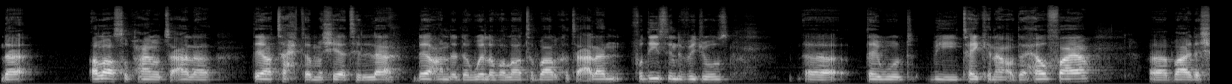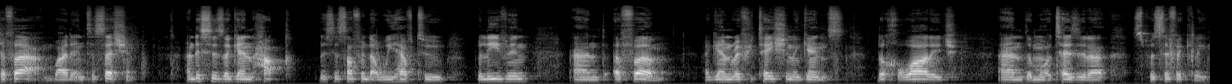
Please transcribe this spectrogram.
that Allah subhanahu wa ta'ala, they are tahta mashiatillah, they are under the will of Allah ta'ala, and for these individuals, uh, they would be taken out of the hellfire uh, by the shafa', by the intercession. And this is again haqq. This is something that we have to believe in and affirm. Again, refutation against the Khawarij and the Mu'tazila specifically.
